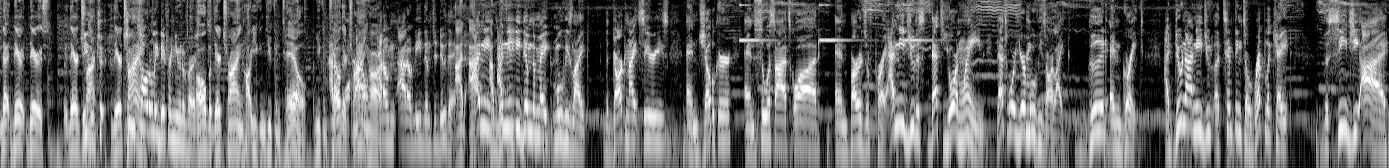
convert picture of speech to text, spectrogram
that- There, there's, they're trying. two, They're trying. totally different universes. Oh, but they're trying hard. You can, you can tell. You can tell they're trying I hard. I don't. I don't need them to do that. I- I- need. I with you. need them to make movies like the Dark Knight series and Joker and Suicide Squad and Birds of Prey. I need you to. That's your lane. That's where your movies are like good and great. I do not need you attempting to replicate the CGI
